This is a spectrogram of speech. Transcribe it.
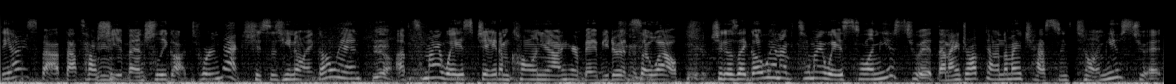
the ice bath. That's how she eventually got to her neck. She says, "You know, I go in Mm. Yeah. up to my waist. Jade, I'm calling you out here, babe. You do it so well." She goes, "I go in up to my waist till I'm used to it. Then I drop down to my chest until I'm used to it."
